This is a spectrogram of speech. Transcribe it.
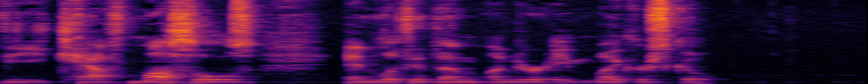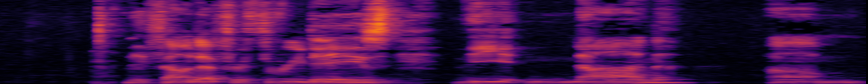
the calf muscles and looked at them under a microscope. They found after three days the non um,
